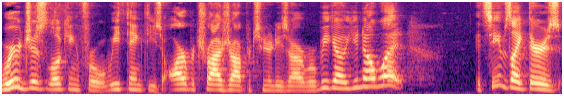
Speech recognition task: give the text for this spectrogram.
We're just looking for what we think these arbitrage opportunities are where we go, you know what? It seems like there's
